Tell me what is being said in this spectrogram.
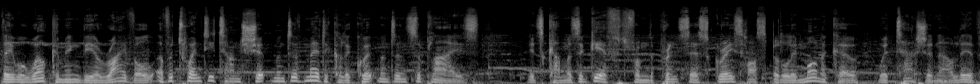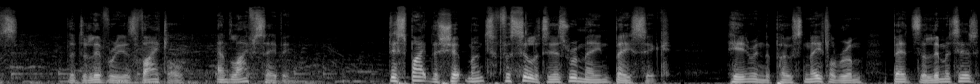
They were welcoming the arrival of a 20 ton shipment of medical equipment and supplies. It's come as a gift from the Princess Grace Hospital in Monaco, where Tasha now lives. The delivery is vital and life saving. Despite the shipment, facilities remain basic. Here in the postnatal room, beds are limited,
